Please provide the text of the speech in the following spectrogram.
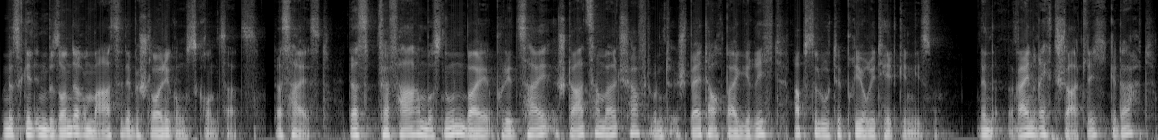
und es gilt in besonderem Maße der Beschleunigungsgrundsatz. Das heißt, das Verfahren muss nun bei Polizei, Staatsanwaltschaft und später auch bei Gericht absolute Priorität genießen. Denn rein rechtsstaatlich gedacht,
